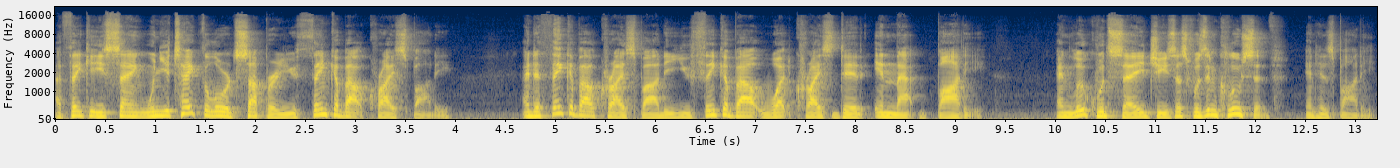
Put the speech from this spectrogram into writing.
I think he's saying when you take the Lord's Supper, you think about Christ's body. And to think about Christ's body, you think about what Christ did in that body. And Luke would say Jesus was inclusive in his body.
